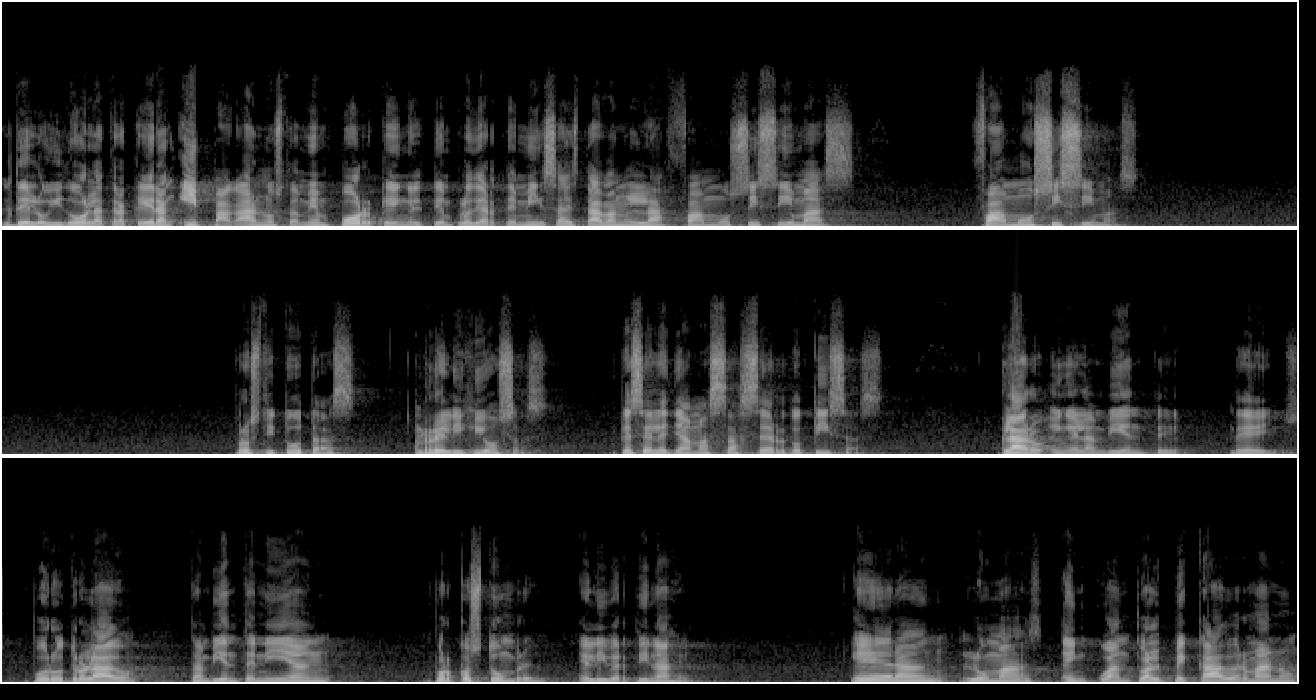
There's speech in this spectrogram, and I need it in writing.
de lo idólatra que eran y paganos también, porque en el templo de Artemisa estaban las famosísimas, famosísimas prostitutas religiosas, que se les llama sacerdotisas, claro, en el ambiente de ellos. Por otro lado, también tenían por costumbre el libertinaje eran lo más, en cuanto al pecado, hermano,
